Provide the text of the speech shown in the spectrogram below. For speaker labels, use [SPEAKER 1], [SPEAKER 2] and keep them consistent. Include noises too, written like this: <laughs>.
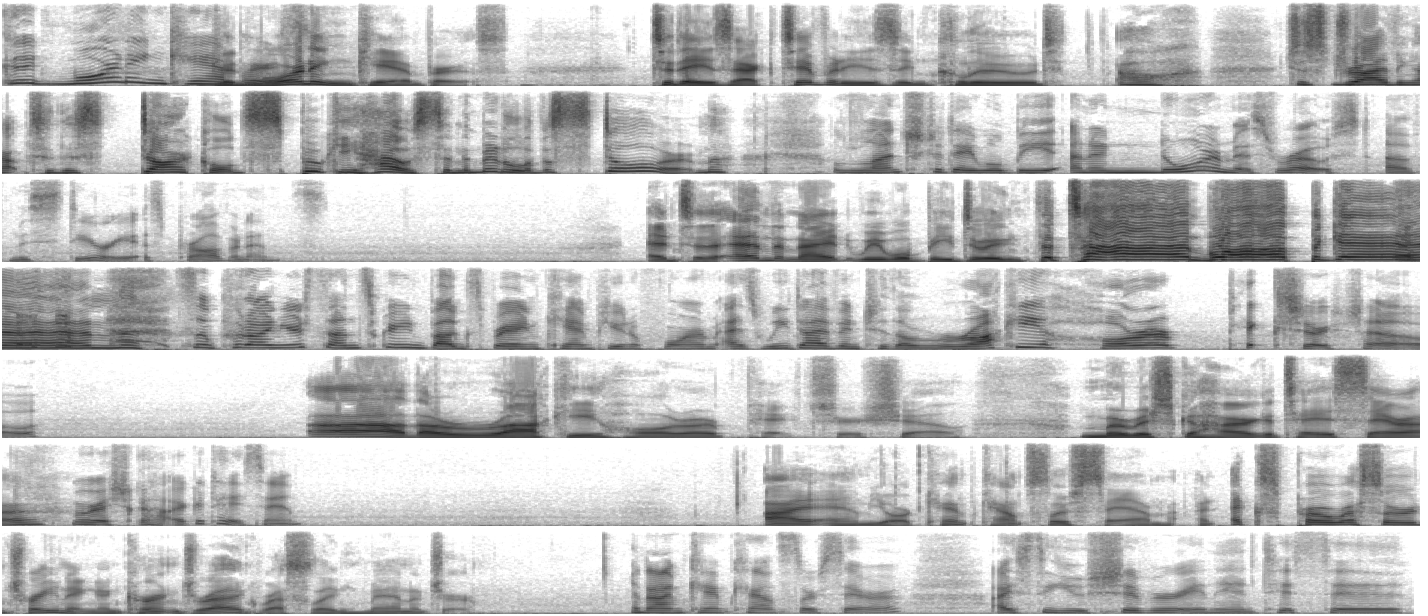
[SPEAKER 1] Good morning, campers.
[SPEAKER 2] Good morning, campers. Today's activities include oh, just driving up to this dark old spooky house in the middle of a storm.
[SPEAKER 1] Lunch today will be an enormous roast of mysterious provenance.
[SPEAKER 2] And to the end of the night, we will be doing the time warp again. <laughs>
[SPEAKER 1] So put on your sunscreen, bug spray, and camp uniform as we dive into the Rocky Horror Picture Show.
[SPEAKER 2] Ah, the Rocky Horror Picture Show. Mariska Hargitay, Sarah.
[SPEAKER 1] Mariska Hargitay, Sam.
[SPEAKER 2] I am your camp counselor, Sam, an ex pro wrestler in training and current drag wrestling manager.
[SPEAKER 1] And I'm camp counselor Sarah. I see you shiver in anticipation.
